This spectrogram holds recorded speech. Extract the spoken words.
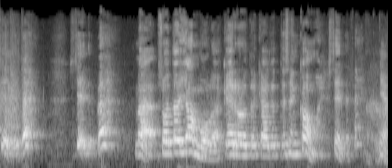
Selvä, selvä. Mä soitan Jammulle ja kerron, että käytätte sen kamoja. Selvä. Joo.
